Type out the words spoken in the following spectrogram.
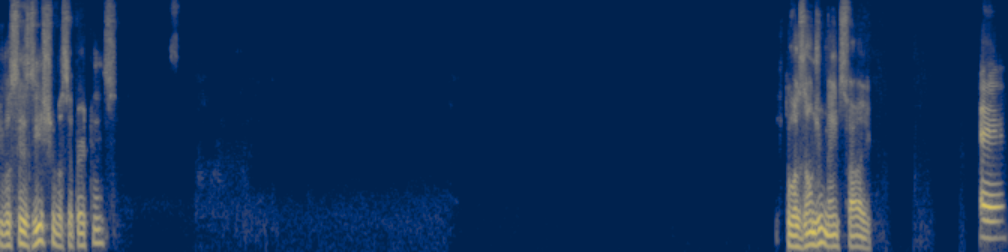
E você existe, você pertence. Explosão de mentes, fala aí. É.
